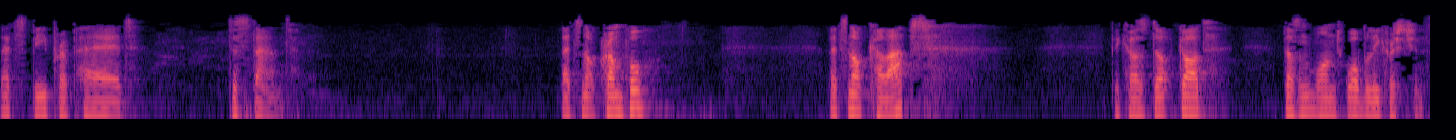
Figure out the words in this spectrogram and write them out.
let's be prepared to stand. Let's not crumple. Let's not collapse. Because God doesn't want wobbly Christians.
